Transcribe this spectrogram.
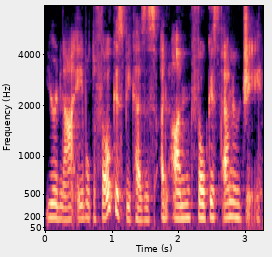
you're not able to focus because it's an unfocused energy.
